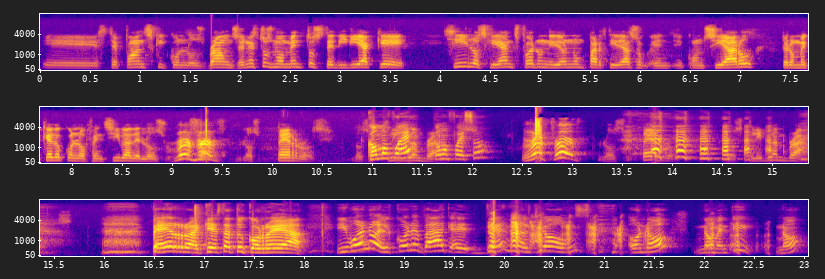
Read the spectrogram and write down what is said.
eh, Stefanski con los Browns. En estos momentos te diría que sí, los gigantes fueron y dieron un partidazo con Seattle, pero me quedo con la ofensiva de los, los perros. ¿Cómo fue? ¿Cómo fue eso? Los perros, los Cleveland Browns. Perro, aquí está tu correa. Y bueno, el coreback eh, Daniel Jones, ¿o no? No mentí, ¿no?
